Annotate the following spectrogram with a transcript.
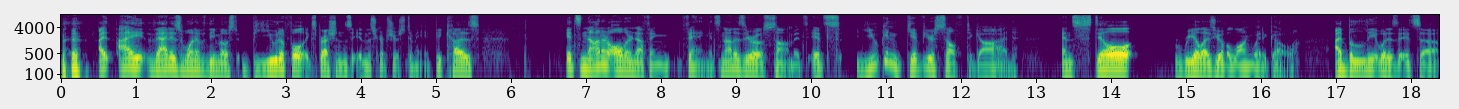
I I that is one of the most beautiful expressions in the scriptures to me because it's not an all or nothing thing. It's not a zero sum. It's it's you can give yourself to God and still realize you have a long way to go. I believe what is it? It's uh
